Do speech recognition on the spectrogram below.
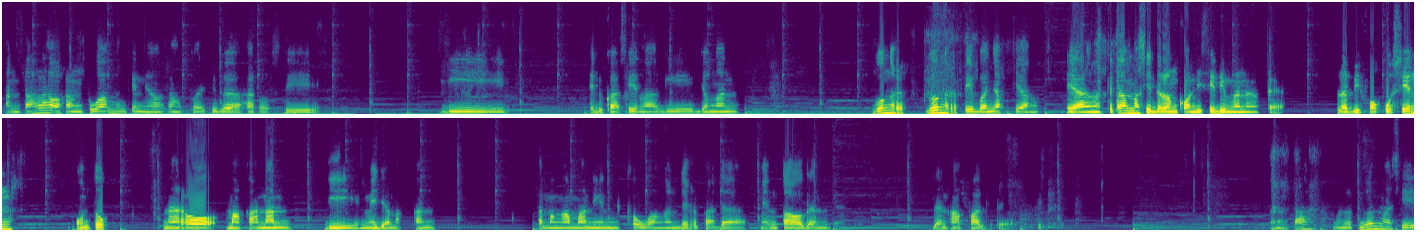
entahlah orang tua mungkin ya orang tua juga harus di di edukasi lagi. Jangan gue ngerti gue ngerti banyak yang yang kita masih dalam kondisi di mana kayak lebih fokusin untuk naro makanan di meja makan. Sama ngamanin keuangan daripada mental dan dan apa gitu ya. Entah menurut gue masih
